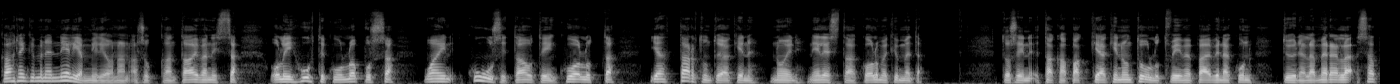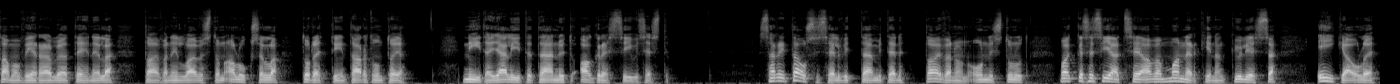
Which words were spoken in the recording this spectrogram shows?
24 miljoonan asukkaan Taivanissa oli huhtikuun lopussa vain kuusi tautiin kuollutta ja tartuntojakin noin 430. Tosin takapakkiakin on tullut viime päivinä, kun Tyynellä merellä satamavierailuja tehneellä Taivanin laivaston aluksella todettiin tartuntoja. Niitä jäljitetään nyt aggressiivisesti. Sari Taussi selvittää, miten Taivan on onnistunut, vaikka se sijaitsee aivan Mannerkiinan kyljessä, eikä ole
